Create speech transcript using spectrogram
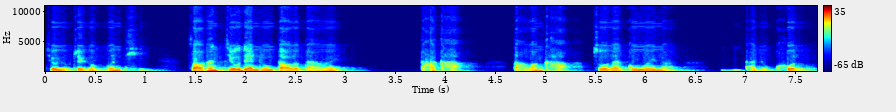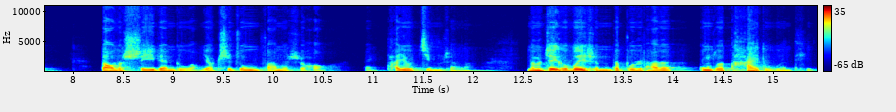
就有这个问题：早晨九点钟到了单位，打卡，打完卡坐在工位呢，他就困了；到了十一点多要吃中午饭的时候，哎，他又精神了。那么这个为什么？他不是他的工作态度问题，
